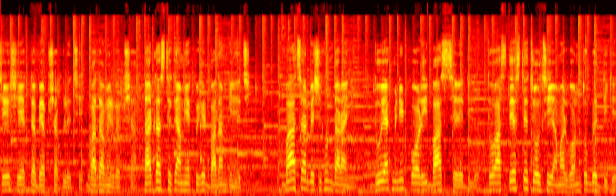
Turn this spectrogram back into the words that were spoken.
চেয়ে সে একটা ব্যবসা খুলেছে, বাদামের ব্যবসা। তার কাছ থেকে আমি এক প্যাকেট বাদাম কিনেছি। বাস আর বেশিক্ষণ দাঁড়ায়নি। দুই এক মিনিট পরই বাস ছেড়ে দিল। তো আস্তে আস্তে চলছি আমার গন্তব্যের দিকে।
